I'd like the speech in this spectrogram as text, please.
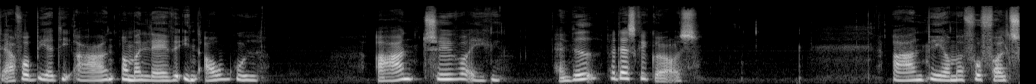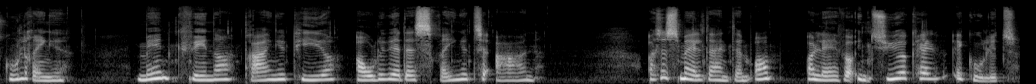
Derfor beder de Aren om at lave en afgud. Aren tøver ikke. Han ved, hvad der skal gøres. Aren beder om at få folks guldringe, Mænd, kvinder, drenge, piger afleverer deres ringe til Aren. Og så smelter han dem om og laver en tyrekalv af guldet.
